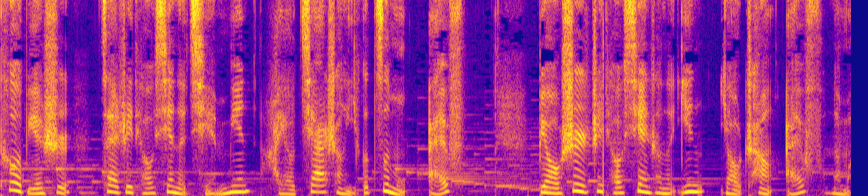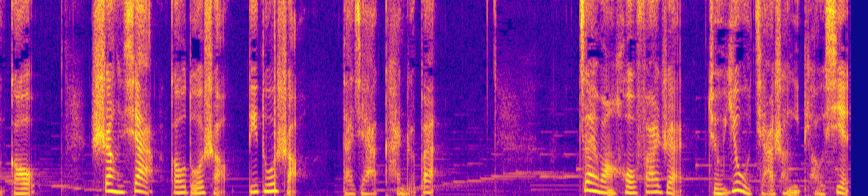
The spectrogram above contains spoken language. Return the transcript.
特别是在这条线的前面，还要加上一个字母 F，表示这条线上的音要唱 F 那么高，上下高多少，低多少。大家看着办。再往后发展，就又加上一条线，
